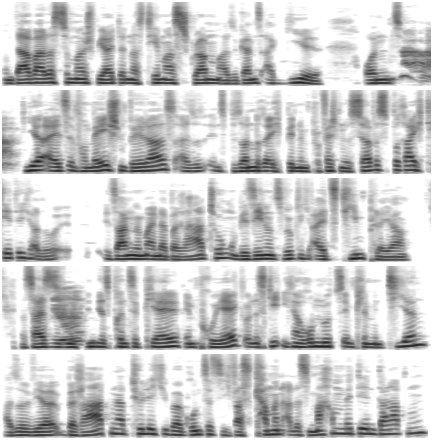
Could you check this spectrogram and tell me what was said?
Und da war das zum Beispiel halt dann das Thema Scrum, also ganz agil. Und ah. wir als Information Builders, also insbesondere ich bin im Professional Service Bereich tätig, also sagen wir mal in der Beratung und wir sehen uns wirklich als Teamplayer. Das heißt, wir sind jetzt prinzipiell im Projekt und es geht nicht darum, nur zu implementieren. Also wir beraten natürlich über grundsätzlich, was kann man alles machen mit den Daten,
